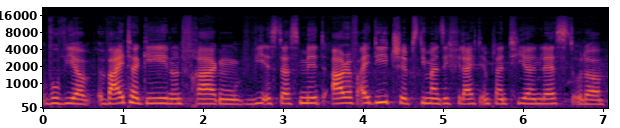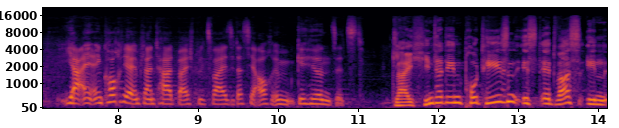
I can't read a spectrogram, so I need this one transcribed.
wo wir weitergehen und fragen, wie ist das mit RFID-Chips, die man sich vielleicht implantieren lässt oder ja, ein, ein Cochlea-Implantat beispielsweise, das ja auch im Gehirn sitzt. Gleich hinter den Prothesen ist etwas in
